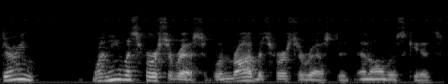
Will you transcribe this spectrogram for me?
during when he was first arrested, when Rod was first arrested, and all those kids,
